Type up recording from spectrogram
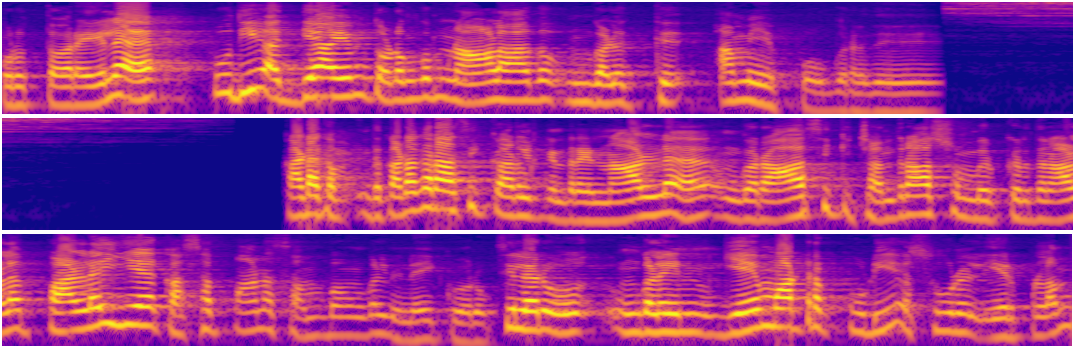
பொறுத்தவரையில புதிய அத்தியாயம் தொடங்கும் நாளாக உங்களுக்கு அமையப்போகிறது கடகம். இந்த கடகராசிக்காரர்களுக்கு இன்றைய நாளில் உங்கள் ராசிக்கு சந்திராசிரம் இருக்கிறதுனால பழைய கசப்பான சம்பவங்கள் நினைக்கு வரும். சிலர் உங்களை ஏமாற்றக்கூடிய சூழல் ஏற்படலாம்.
